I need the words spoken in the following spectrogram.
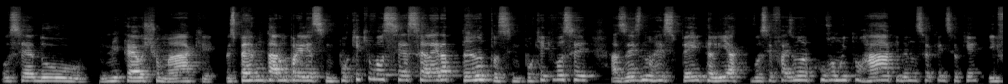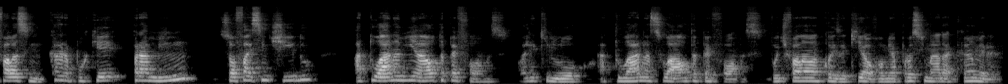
ou se é do, do Michael Schumacher. Eles perguntaram para ele assim: por que, que você acelera tanto assim? Por que, que você às vezes não respeita ali? A, você faz uma curva muito rápida, não sei o que, não sei o que. Ele fala assim: cara, porque para mim só faz sentido atuar na minha alta performance. Olha que louco, atuar na sua alta performance. Vou te falar uma coisa aqui, ó, vou me aproximar da câmera.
